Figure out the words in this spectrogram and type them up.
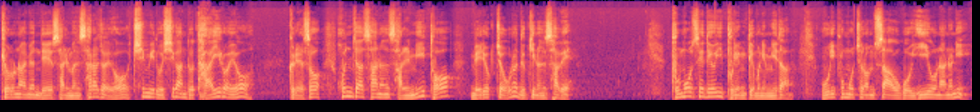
결혼하면 내 삶은 사라져요. 취미도 시간도 다 잃어요. 그래서 혼자 사는 삶이 더 매력적으로 느끼는 사회. 부모 세대의 불행 때문입니다. 우리 부모처럼 싸우고 이혼하느니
